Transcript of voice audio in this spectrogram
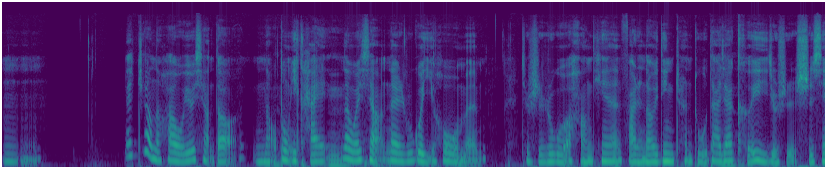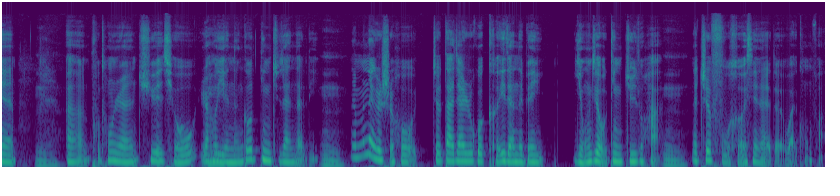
嗯嗯。那这样的话，我又想到脑洞一开，那我想，那如果以后我们。就是如果航天发展到一定程度，大家可以就是实现，嗯，呃，普通人去月球，然后也能够定居在那里，嗯，那么那个时候，就大家如果可以在那边永久定居的话，嗯，那这符合现在的外空法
